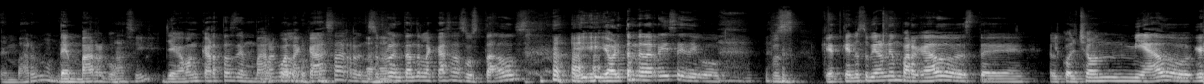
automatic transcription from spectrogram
¿Embargo? no? De embargo. Ah, ¿sí? Llegaban cartas de embargo No a la casa, nosotros Ajá. rentando la casa asustados. y, y ahorita me da risa y digo, pues que, que nos hubieran embargado este el colchón miado.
